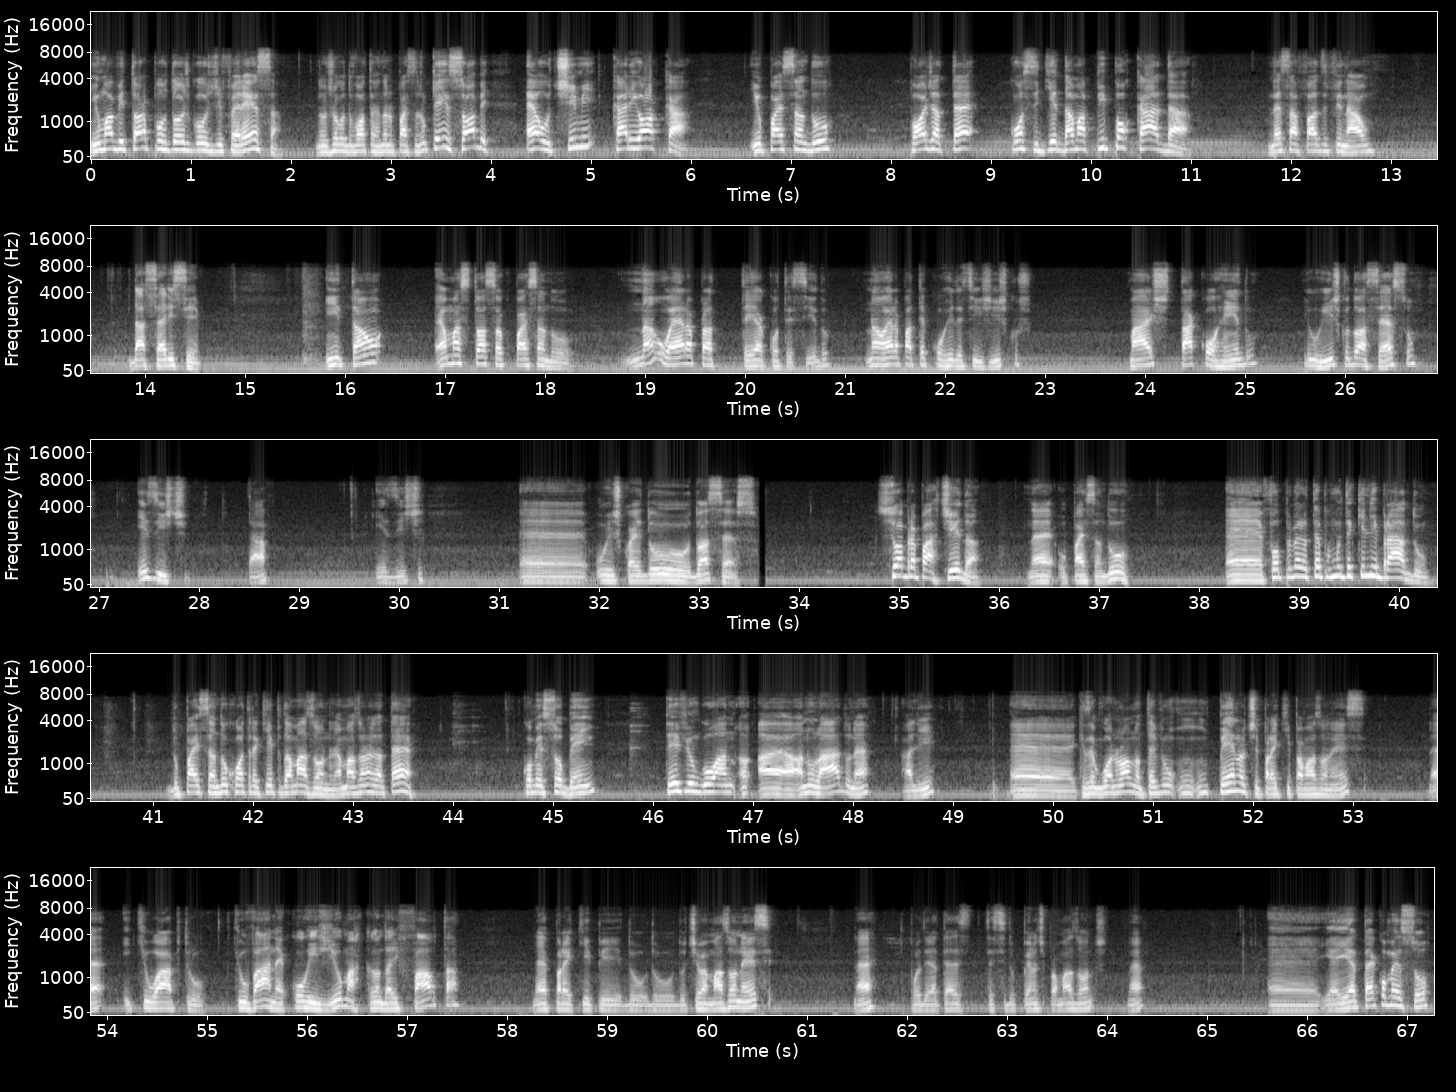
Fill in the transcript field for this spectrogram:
E uma vitória por dois gols de diferença no jogo do Volta Redonda do Paysandu, quem sobe é o time carioca. E o Paysandu pode até conseguir dar uma pipocada nessa fase final da Série C. Então, é uma situação que o Paysandu não era para ter acontecido, não era para ter corrido esses riscos, mas está correndo e o risco do acesso existe, tá? Existe é, o risco aí do, do acesso. Sobre a partida, né, o Paysandu, é, foi o primeiro tempo muito equilibrado do Paysandu contra a equipe do Amazonas. O Amazonas até começou bem, teve um gol anulado, né, ali. É, quer dizer, um gol anulado não, teve um, um pênalti para a equipe amazonense, né, e que o árbitro, que o VAR, né, corrigiu, marcando aí falta, né, para a equipe do, do, do time amazonense, né, poderia até ter sido pênalti para o Amazonas, né. É, e aí até começou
